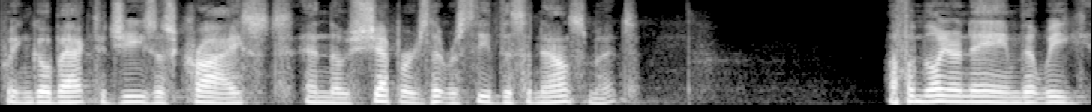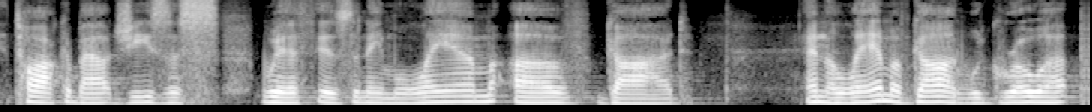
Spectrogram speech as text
If we can go back to Jesus Christ and those shepherds that received this announcement, a familiar name that we talk about Jesus with is the name Lamb of God. And the Lamb of God would grow up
